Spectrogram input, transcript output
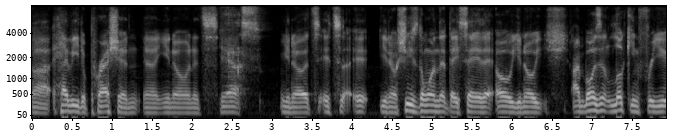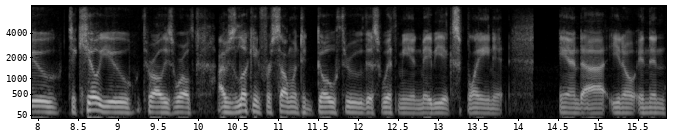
uh, heavy depression uh, you know and it's yes. you know it's it's it, you know she's the one that they say that oh you know sh- i wasn't looking for you to kill you through all these worlds i was looking for someone to go through this with me and maybe explain it and uh you know and then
